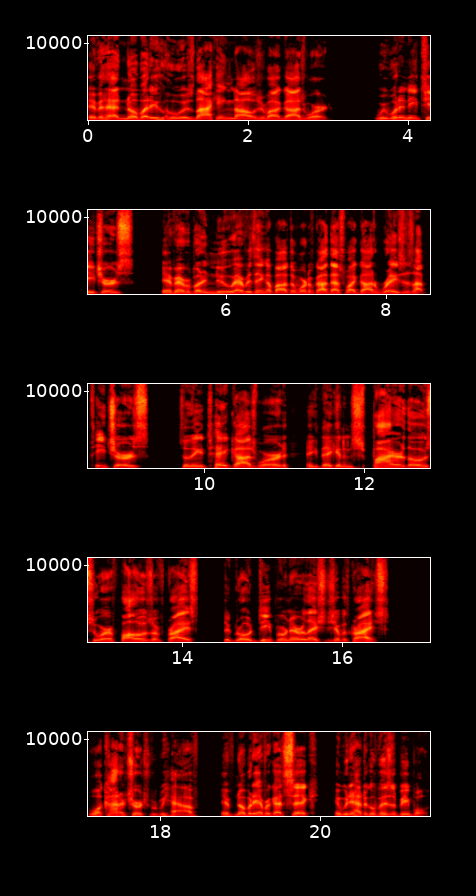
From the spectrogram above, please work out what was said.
If it had nobody who was lacking knowledge about God's Word? We wouldn't need teachers if everybody knew everything about the Word of God. That's why God raises up teachers so they can take God's Word and they can inspire those who are followers of Christ to grow deeper in their relationship with Christ. What kind of church would we have if nobody ever got sick and we didn't have to go visit people?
